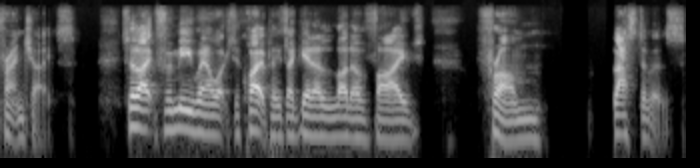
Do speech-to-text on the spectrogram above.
franchise? So, like for me, when I watch The Quiet Place, I get a lot of vibes from Last of Us.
